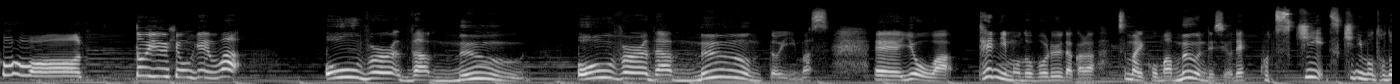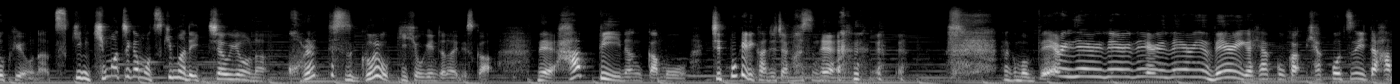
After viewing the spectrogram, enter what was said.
高という表現は over the moon over the moon と言います、えー、要は天にも昇るだからつまりこう、まあ、ムーンですよねこう月月にも届くような月に気持ちがもう月まで行っちゃうようなこれってすごい大きい表現じゃないですか。ねハッピーなんかもうちっぽけに感じちゃいますね。なんかもう very very very very very very が100個か100個ついたハッ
